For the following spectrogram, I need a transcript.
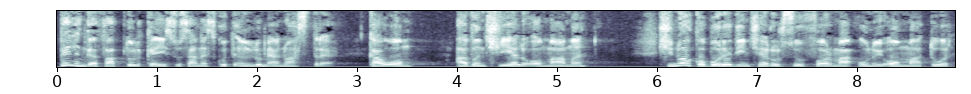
Pe lângă faptul că Isus a născut în lumea noastră ca om, având și el o mamă, și nu a coborât din ceruri sub forma unui om matur,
